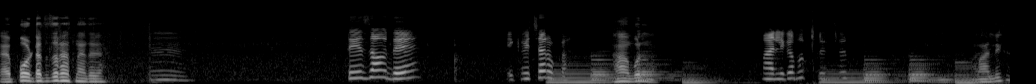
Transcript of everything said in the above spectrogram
काय पोटातच राहत नाही तुझ्या हम्म. ते जाऊ दे. एक विचारू का? हां बोल ना. मालिका बघतोय तर मालिका?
